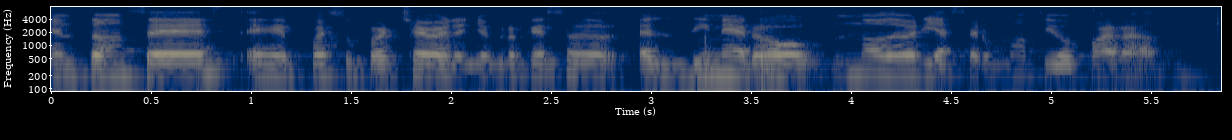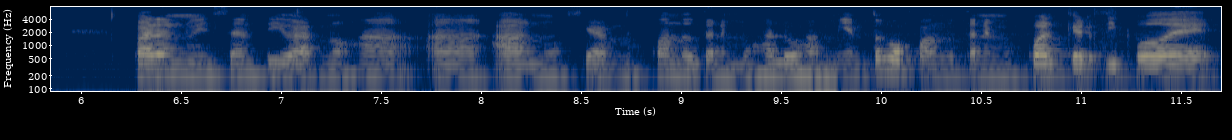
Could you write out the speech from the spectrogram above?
Entonces, eh, pues súper chévere. Yo creo que eso, el dinero no debería ser un motivo para, para no incentivarnos a, anunciarnos cuando tenemos alojamientos o cuando tenemos cualquier tipo de,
